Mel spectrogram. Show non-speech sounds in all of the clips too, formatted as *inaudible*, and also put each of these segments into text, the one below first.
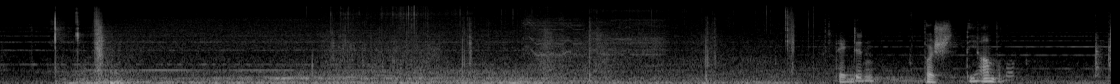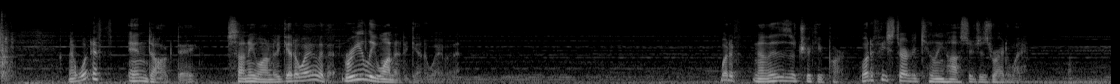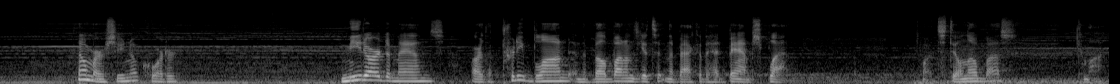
they didn't push the envelope. Now, what if in Dog Day, Sonny wanted to get away with it, really wanted to get away with it? What if, now this is a tricky part, what if he started killing hostages right away? No mercy, no quarter. Meet our demands are the pretty blonde and the bell bottoms gets it in the back of the head. Bam, splat. What, still no bus? Come on.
